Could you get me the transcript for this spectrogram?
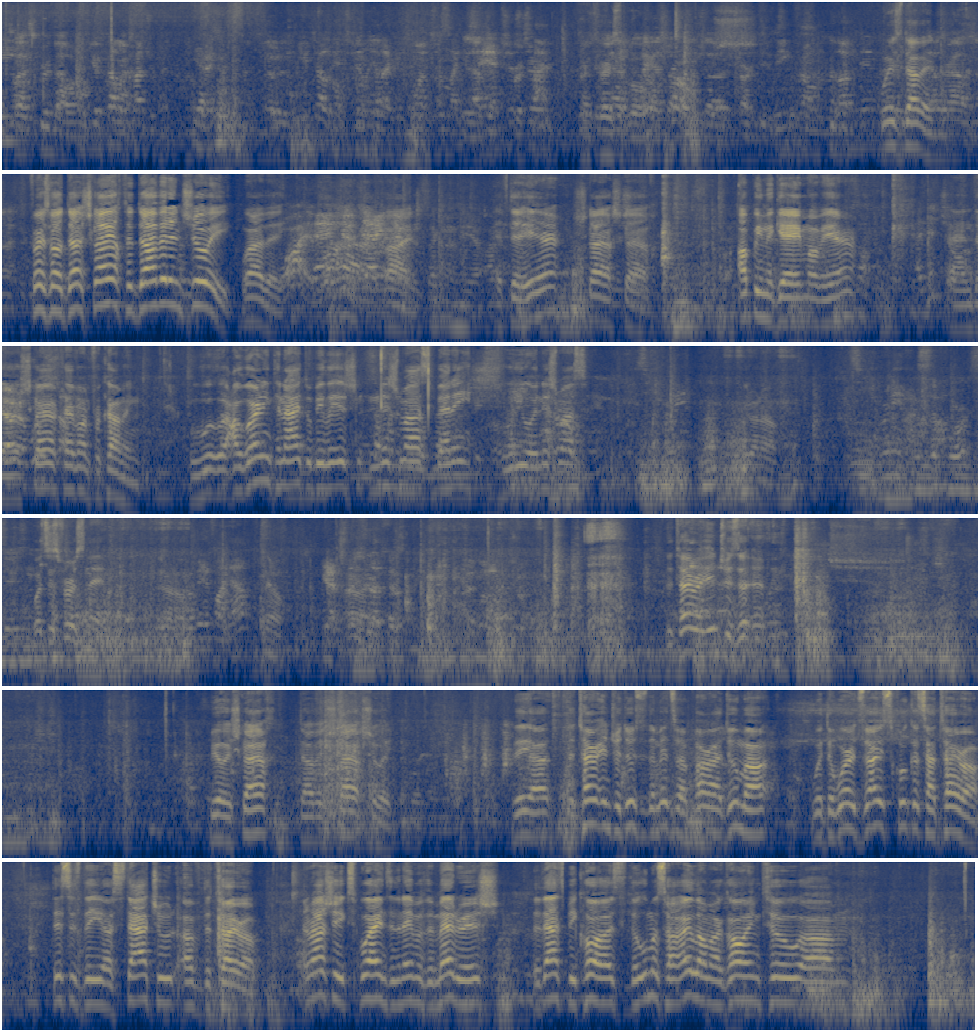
me I screwed that one. your fellow countrymen? Yes. Okay? Can you tell me instantly, like, if one's from like Manchester, First of all, being from London? where's David? First of all, Shkayach to David and Shui. Where are they? Thank you, thank. Fine. If they're here, Shkayach, Shkayach. Upping the game over here. And uh, Shkayach to everyone for coming. We- we- Our learning tonight will be Lish- Nishmas, Benny. Who are you in Nishmas? We don't. What's his first name? We don't know. Want me to find out? No. Yes, The Torah interest. Uh, Really, Shkayach, David Shkayach Shui. The, uh, the Torah introduces the mitzvah of Paraduma with the word Zos Chukas HaTorah. This is the uh, statute of the Torah. And Rashi explains in the name of the Medrash that that's because the Umas Ha'olam are going to um,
